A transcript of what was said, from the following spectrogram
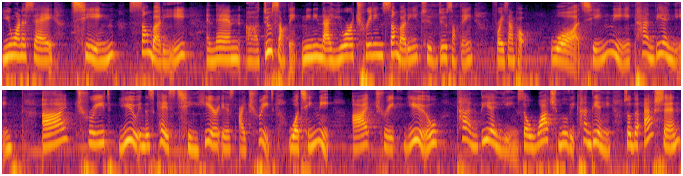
you want to say 请 somebody and then uh, do something, meaning that you're treating somebody to do something. For example, 我请你看电影. I treat you. In this case, 请 here is I treat. 我请你. I treat you. 看电影. So watch movie. 看电影. So the action,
